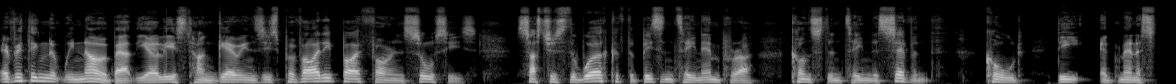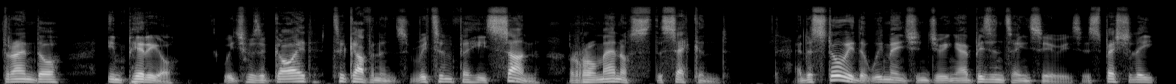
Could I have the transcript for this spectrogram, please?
Everything that we know about the earliest Hungarians is provided by foreign sources, such as the work of the Byzantine Emperor Constantine VII, called De Administrando Imperio, which was a guide to governance written for his son Romanos II, and a story that we mentioned during our Byzantine series, especially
